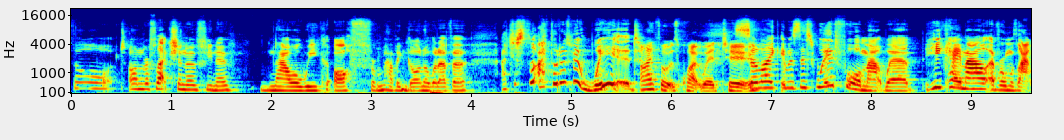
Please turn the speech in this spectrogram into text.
thought, on reflection of you know now a week off from having gone or whatever, I just thought I thought it was a bit weird. I thought it was quite weird too. So like it was this weird format where he came out, everyone was like,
